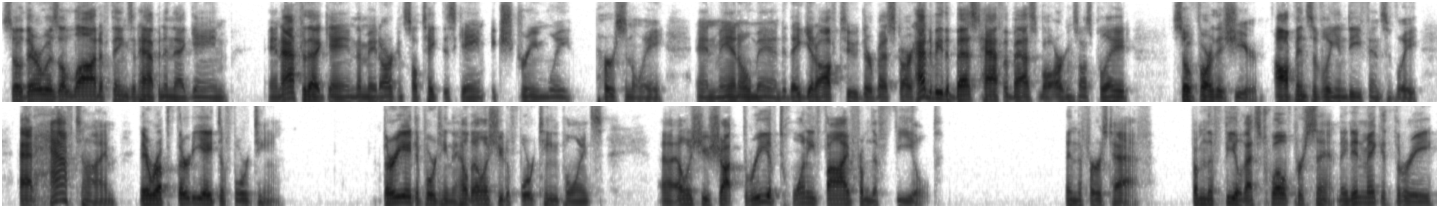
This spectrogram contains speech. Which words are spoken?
So there was a lot of things that happened in that game. And after that game, that made Arkansas take this game extremely personally. And man, oh man, did they get off to their best start? Had to be the best half of basketball Arkansas's played so far this year, offensively and defensively. At halftime, they were up 38 to 14. 38 to 14. They held LSU to 14 points. Uh, LSU shot three of 25 from the field in the first half. From the field, that's 12%. They didn't make a three.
